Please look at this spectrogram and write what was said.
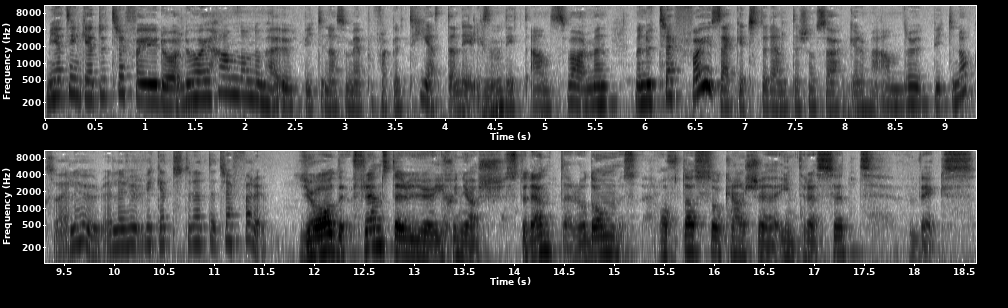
Men jag tänker att du träffar ju då, du har ju hand om de här utbytena som är på fakulteten, det är liksom Mm. ditt ansvar. Men, men du träffar ju säkert studenter som söker de här andra utbytena också, eller hur? Eller hur, vilka studenter träffar du? Ja, det, främst är det ju ingenjörsstudenter och de, oftast så kanske intresset väcks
